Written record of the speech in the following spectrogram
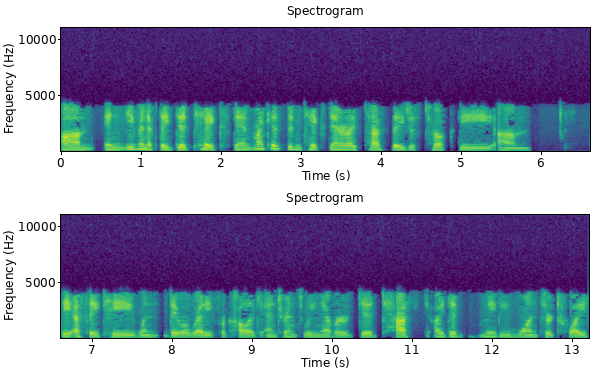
Um, and even if they did take stand, my kids didn't take standardized tests; they just took the um, the SAT when they were ready for college entrance. We never did test. I did maybe once or twice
